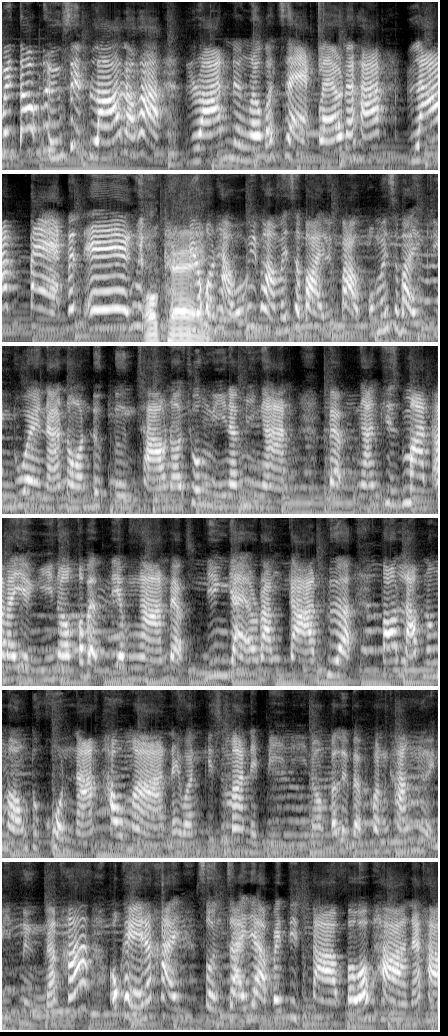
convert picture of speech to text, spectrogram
ไม่ต้องถึง 10 ล้านหรอกค่ะล้านหนึ่งเราก็แจกแล้วนะคะล้านแตกนั่นเอง Okay. มีคนถามว่าพี่พาไม่สบายหรือเปล่า ก็ไม่สบายจริงๆด้วยนะ นอนดึกตื่นเช้าเนาะ ช่วงนี้นะมีงานแบบงานคริสต์มาสอะไรอย่างนี้เนาะ ก็แบบเตรียมงานแบบยิ่งใหญ่อลังการเพื่อต้อนรับน้องๆทุกคนนะ เข้ามาในวันคริสต์มาสในปีนี้เนาะ ก็เลยแบบค่อนข้างเหนื่อยนิดนึงนะคะ โอเคถ้าใครสนใจอยากไปติดตามปะวะพานะคะ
